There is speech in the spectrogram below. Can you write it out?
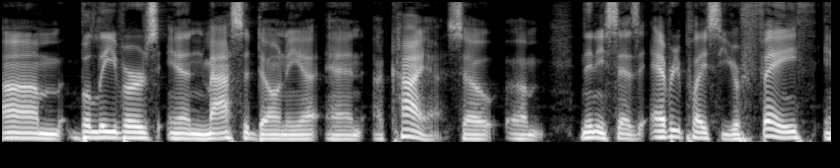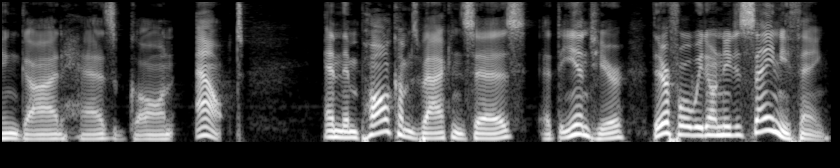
um, believers in Macedonia and Achaia. So um, then he says, Every place your faith in God has gone out. And then Paul comes back and says at the end here, Therefore, we don't need to say anything.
